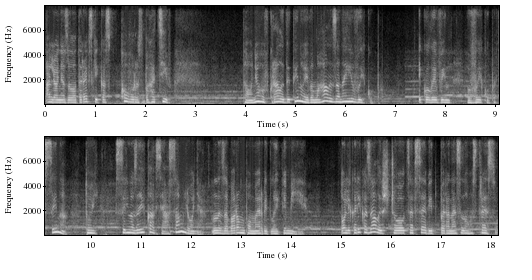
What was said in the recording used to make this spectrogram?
А Льоня Золотаревський казково розбагатів, та у нього вкрали дитину і вимагали за неї викуп. І коли він викупив сина, той сильно заїкався, а сам Льоня незабаром помер від лейкемії. У лікарі казали, що це все від перенесеного стресу.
